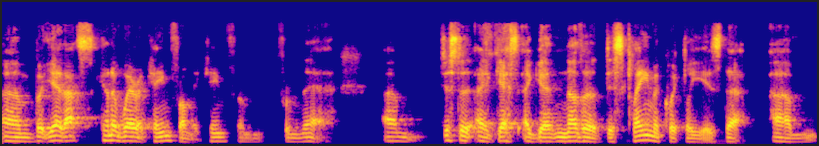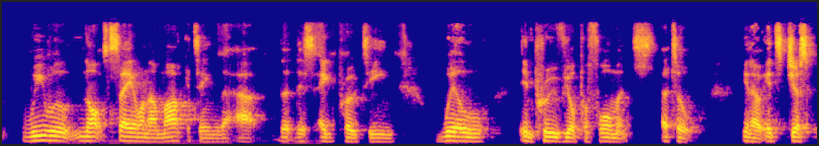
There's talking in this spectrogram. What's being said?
Um, but yeah, that's kind of where it came from. It came from from there. Um, just, a, I guess, again, another disclaimer quickly is that um, we will not say on our marketing that uh, that this egg protein will improve your performance at all. You know, it's just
